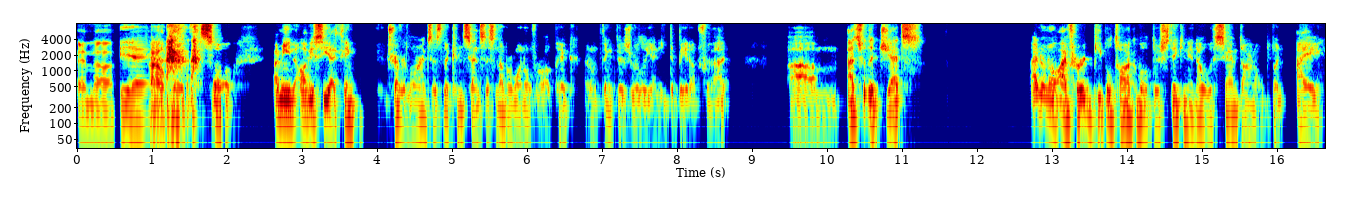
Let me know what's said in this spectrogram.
and uh Yeah. Kyle Pitts. so, I mean, obviously, I think Trevor Lawrence is the consensus number one overall pick. I don't think there's really any debate up for that. Um, as for the Jets, I don't know. I've heard people talk about they're sticking it out with Sam Darnold, but I,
